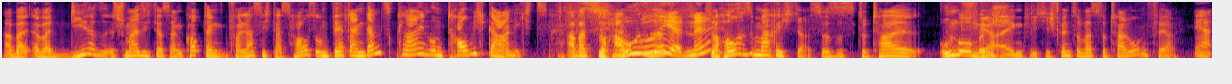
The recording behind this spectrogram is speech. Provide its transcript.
Aber, aber dir schmeiße ich das an den Kopf, dann verlasse ich das Haus und werde dann ganz klein und trau mich gar nichts. Aber zu Hause, weird, ne? zu Hause mache ich das. Das ist total unfair Komisch. eigentlich. Ich finde sowas total unfair. Ja,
